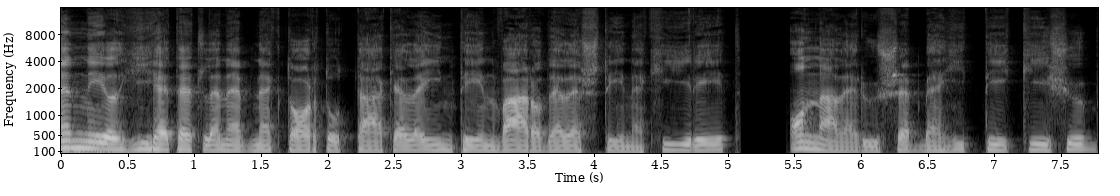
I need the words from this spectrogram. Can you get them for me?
Mennél hihetetlenebbnek tartották eleintén Várad elestének hírét, annál erősebben hitték később,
